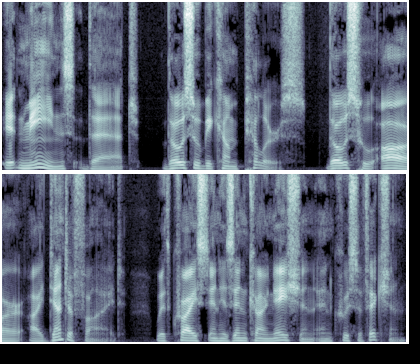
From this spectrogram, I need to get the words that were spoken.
It means that those who become pillars, those who are identified with Christ in his incarnation and crucifixion,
